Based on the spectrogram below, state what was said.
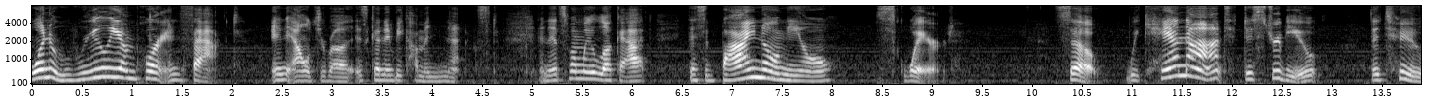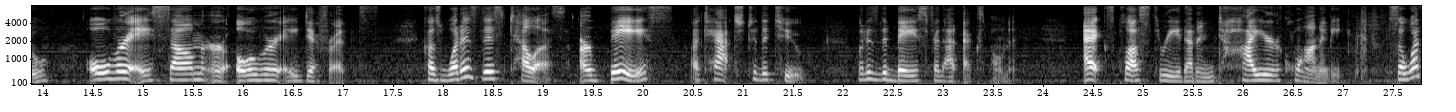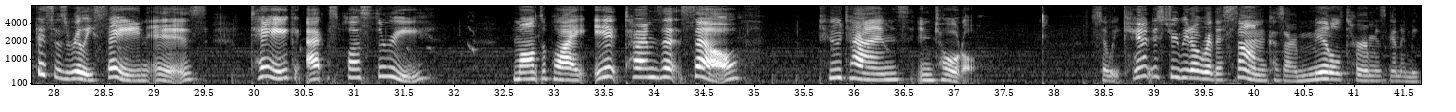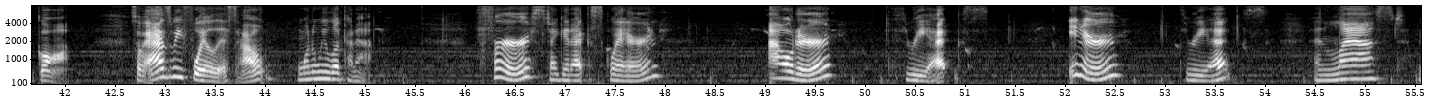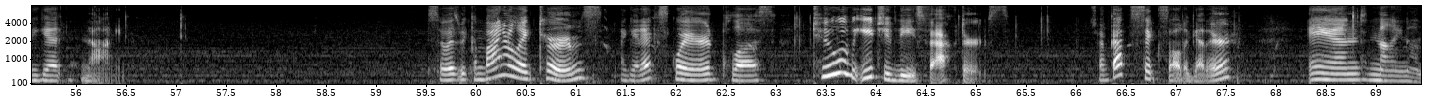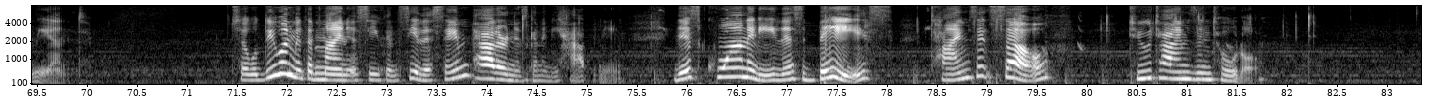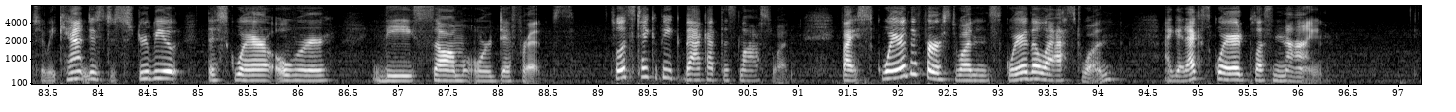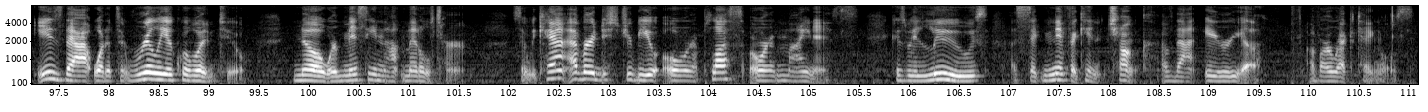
One really important fact in algebra is going to be coming next. And it's when we look at this binomial squared. So, we cannot distribute the 2 over a sum or over a difference. Because what does this tell us? Our base attached to the 2. What is the base for that exponent? x plus 3, that entire quantity. So what this is really saying is, take x plus 3, multiply it times itself, two times in total. So we can't distribute over the sum because our middle term is going to be gone. So as we FOIL this out, what are we looking at? First, I get x squared, outer 3x, inner 3x, and last we get 9. So as we combine our like terms, I get x squared plus 2 of each of these factors. So I've got 6 altogether, and 9 on the end. So we'll do one with a minus so you can see the same pattern is going to be happening. This quantity, this base, times itself two times in total. So we can't just distribute the square over the sum or difference. So let's take a peek back at this last one. If I square the first one and square the last one, I get x squared plus 9. Is that what it's really equivalent to? No, we're missing that middle term. So we can't ever distribute over a plus or a minus because we lose a significant chunk of that area of our rectangles.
